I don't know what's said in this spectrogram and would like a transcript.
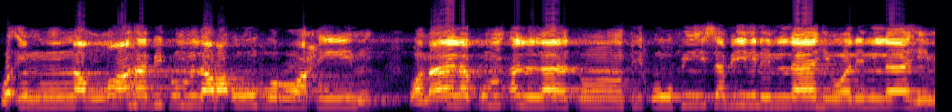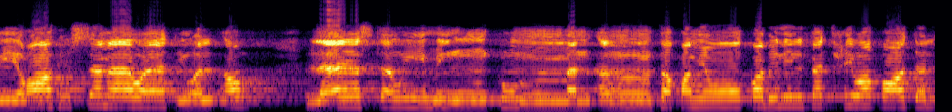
وان الله بكم لرءوف رحيم وما لكم الا تنفقوا في سبيل الله ولله ميراث السماوات والارض لا يستوي منكم من انفق من قبل الفتح وقاتل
